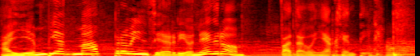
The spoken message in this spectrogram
Ahí en Viedma, provincia de Río Negro, Patagonia, Argentina.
